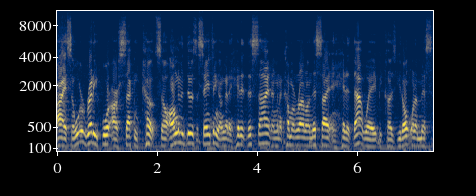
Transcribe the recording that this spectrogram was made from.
All right, so we're ready for our second coat. So all I'm gonna do is the same thing. I'm gonna hit it this side. I'm gonna come around on this side and hit it that way because you don't wanna miss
